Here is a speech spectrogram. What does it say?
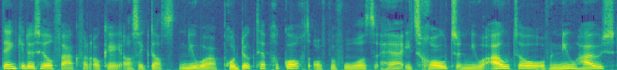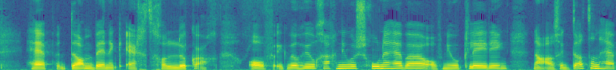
denk je dus heel vaak van oké, als ik dat nieuwe product heb gekocht, of bijvoorbeeld hè, iets groots, een nieuwe auto of een nieuw huis heb, dan ben ik echt gelukkig. Of ik wil heel graag nieuwe schoenen hebben of nieuwe kleding. Nou, als ik dat dan heb,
